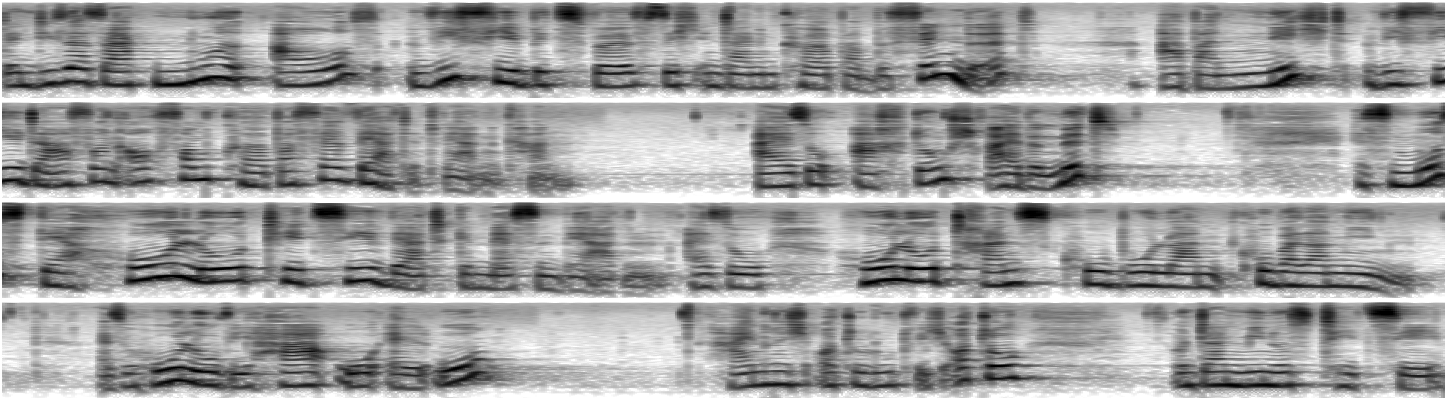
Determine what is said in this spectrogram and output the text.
denn dieser sagt nur aus, wie viel B12 sich in deinem Körper befindet, aber nicht, wie viel davon auch vom Körper verwertet werden kann. Also Achtung, schreibe mit. Es muss der Holo-TC-Wert gemessen werden, also Holotranscobalamin. Also Holo wie H-O-L-O, Heinrich Otto Ludwig Otto und dann minus TC,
